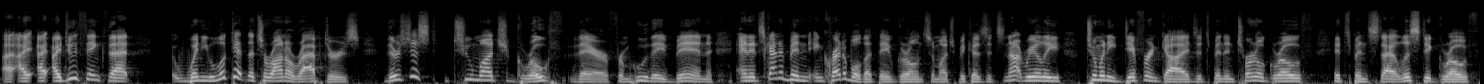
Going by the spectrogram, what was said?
I, I, I do think that when you look at the Toronto Raptors, there's just too much growth there from who they've been. And it's kind of been incredible that they've grown so much because it's not really too many different guides. It's been internal growth, it's been stylistic growth.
